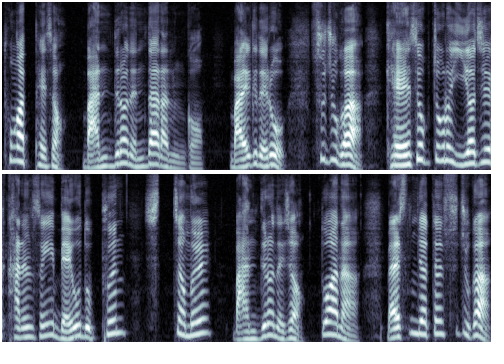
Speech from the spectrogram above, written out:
통합해서 만들어낸다라는 거. 말 그대로 수주가 계속적으로 이어질 가능성이 매우 높은 시점을 만들어내죠. 또 하나 말씀드렸던 수주가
